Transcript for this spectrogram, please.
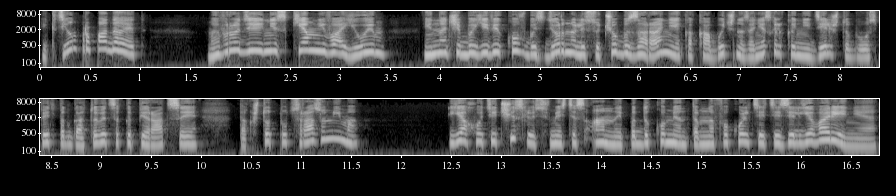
И где он пропадает? Мы вроде ни с кем не воюем, Иначе боевиков бы сдернули с учебы заранее, как обычно, за несколько недель, чтобы успеть подготовиться к операции. Так что тут сразу мимо. Я хоть и числюсь вместе с Анной под документом на факультете зельеварения,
